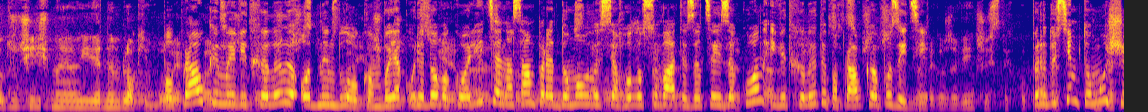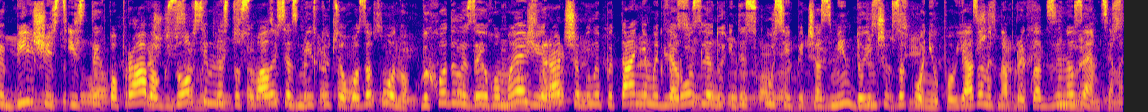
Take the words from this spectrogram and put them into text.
Odrzuciliśmy jednym blokiem. Bo Поправки ми відхилили одним блоком, бо як урядова коаліція насамперед домовилися голосувати за цей закон і відхилити поправки опозиції. Передусім тому, що більшість із тих поправок зовсім не стосувалися змісту цього закону, виходили за його межі і радше були питаннями для розгляду і дискусій під час змін до інших законів, пов'язаних, наприклад, з іноземцями.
